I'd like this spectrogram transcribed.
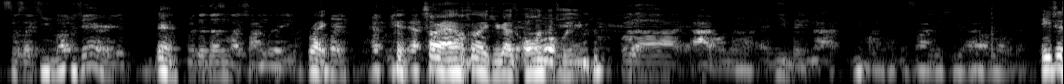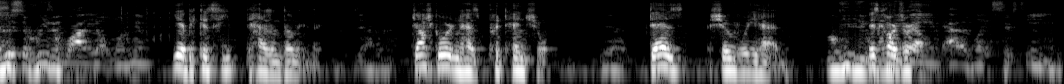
So it's like he loves Jerry. Yeah. But that doesn't like Sean Lee. Right. yeah. Sorry, I don't feel like you guys on the team. But uh, I don't know. He may not. He might not get signed this year. I don't know. He just just a reason why they don't want him. yeah, because he hasn't done anything. Exactly. Josh Gordon has potential. Yeah. Dez showed what he had. We'll give you His cards are out. out of like 16,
